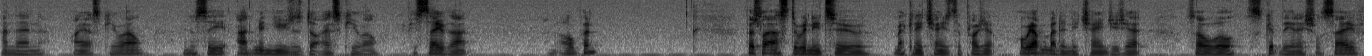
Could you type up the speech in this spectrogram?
and then MySQL, and you'll see admin users.sql. If you save that and open, first all, ask do we need to make any changes to the project? Well, we haven't made any changes yet, so we'll skip the initial save.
